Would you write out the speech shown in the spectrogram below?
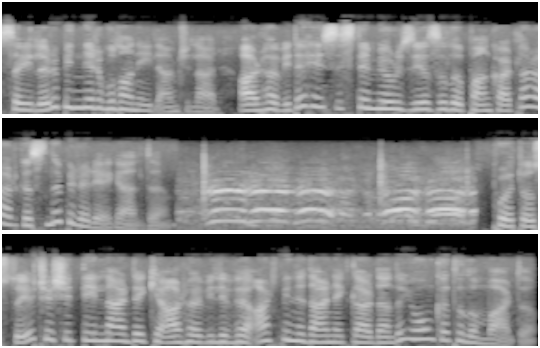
Sayıları binleri bulan eylemciler, Arhavi'de HES istemiyoruz yazılı pankartlar arkasında bir araya geldi. Protestoya çeşitli illerdeki Arhavili ve Artvinli derneklerden de yoğun katılım vardı.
